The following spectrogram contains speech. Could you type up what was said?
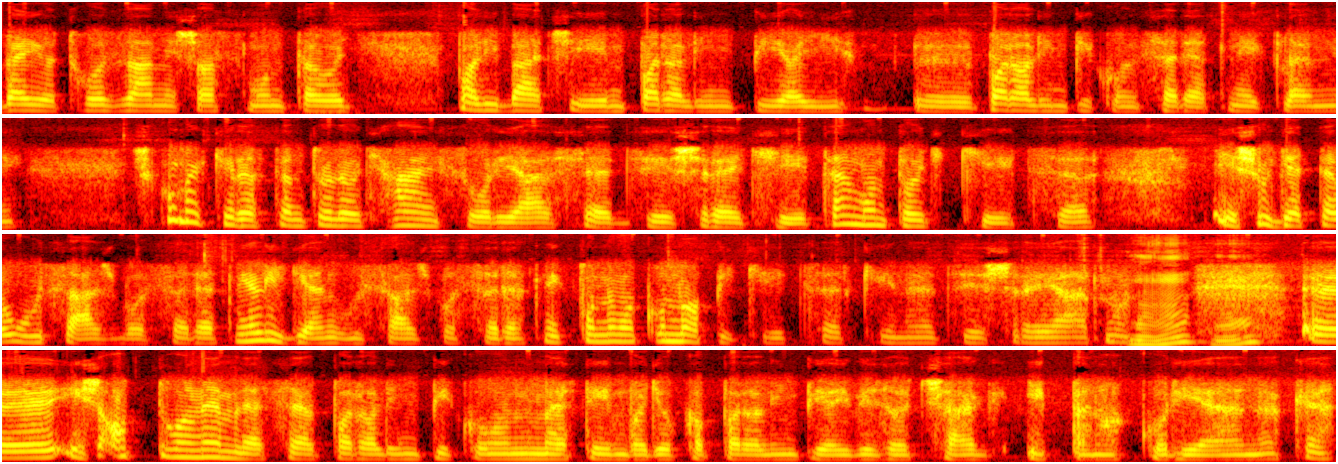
bejött hozzám, és azt mondta, hogy Pali bácsi, én paralimpiai, paralimpikon szeretnék lenni. És akkor megkérdeztem tőle, hogy hányszor jársz edzésre egy héten, mondta, hogy kétszer. És ugye te úszásba szeretnél, igen, úszásba szeretnék, mondom, akkor napi kétszer kéne edzésre járnak. Uh-huh. Ö, és attól nem leszel paralimpikon, mert én vagyok a Paralimpiai Bizottság éppen akkori elnöke.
